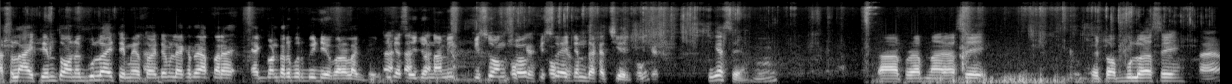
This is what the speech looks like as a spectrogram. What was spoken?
আসলে আইটেম তো অনেকগুলো আইটেম এত আইটেম লেখা যায় আপনার এক ঘণ্টার উপর ভিডিও করা লাগবে। ঠিক আছে এই জন্য আমি কিছু অংশ কিছু আইটেম দেখাচ্ছি আর ঠিক আছে? তারপরে আপনার আছে এই টপগুলো আছে হ্যাঁ।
